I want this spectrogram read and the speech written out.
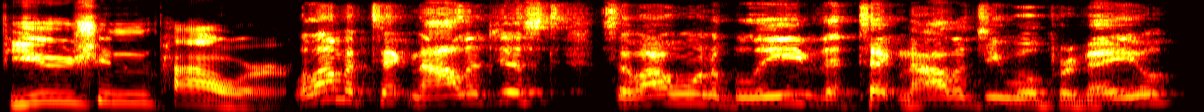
fusion power. Well, I'm a technologist, so I want to believe that technology will prevail.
